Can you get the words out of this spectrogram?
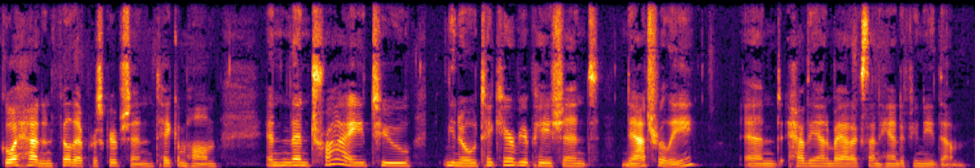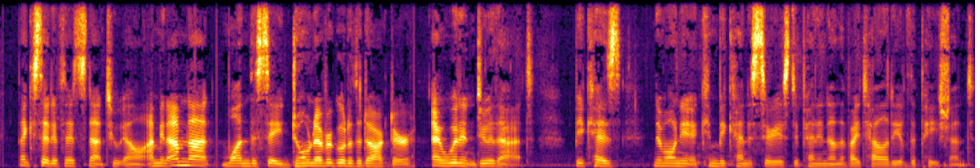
go ahead and fill that prescription, take them home, and then try to, you know, take care of your patient naturally and have the antibiotics on hand if you need them. Like I said, if it's not too ill. I mean, I'm not one to say don't ever go to the doctor. I wouldn't do that because pneumonia can be kind of serious depending on the vitality of the patient.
